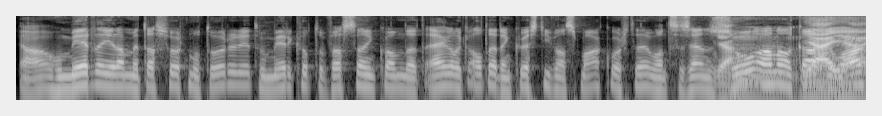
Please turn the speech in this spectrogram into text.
ja, hoe meer dat je dan met dat soort motoren reed, hoe meer ik tot de vaststelling kwam dat het eigenlijk altijd een kwestie van smaak wordt. Hè? Want ze zijn Ja. zo aan elkaar ja.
